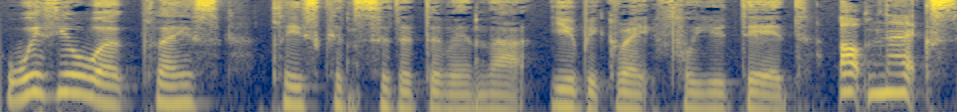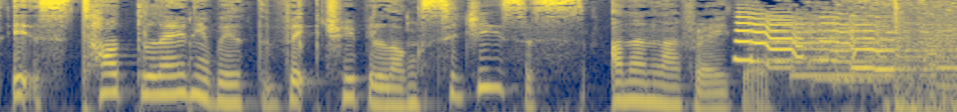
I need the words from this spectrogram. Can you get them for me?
with your workplace, please consider doing that. You'd be grateful you did. Up next, it's Todd Dulaney with Victory Belongs to Jesus on Live Radio.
